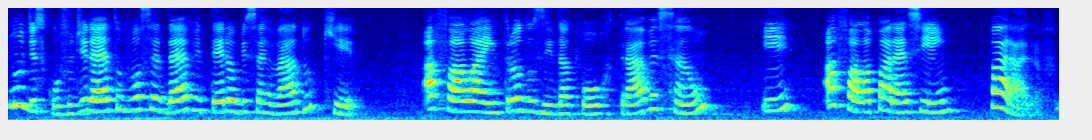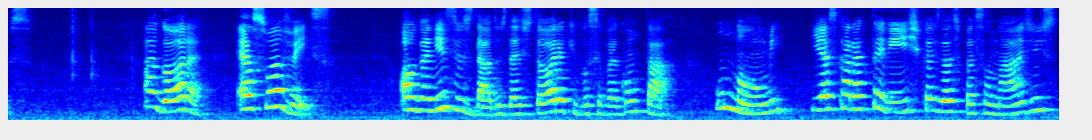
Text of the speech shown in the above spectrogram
No discurso direto, você deve ter observado que a fala é introduzida por travessão e a fala aparece em parágrafos. Agora é a sua vez. Organize os dados da história que você vai contar, o nome e as características das personagens,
